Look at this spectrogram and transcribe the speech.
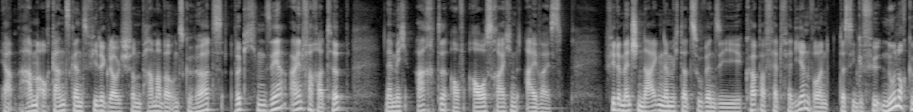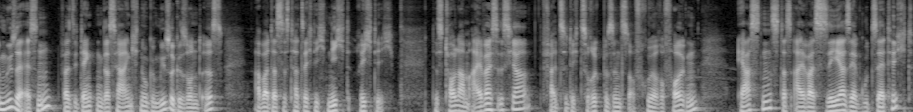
Ja, haben auch ganz, ganz viele, glaube ich, schon ein paar Mal bei uns gehört. Wirklich ein sehr einfacher Tipp, nämlich achte auf ausreichend Eiweiß. Viele Menschen neigen nämlich dazu, wenn sie Körperfett verlieren wollen, dass sie gefühlt nur noch Gemüse essen, weil sie denken, dass ja eigentlich nur Gemüse gesund ist. Aber das ist tatsächlich nicht richtig. Das Tolle am Eiweiß ist ja, falls du dich zurückbesinnst auf frühere Folgen, erstens, dass Eiweiß sehr, sehr gut sättigt.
